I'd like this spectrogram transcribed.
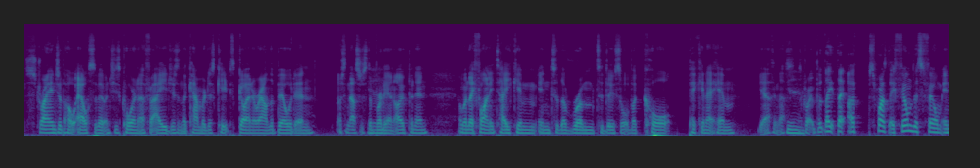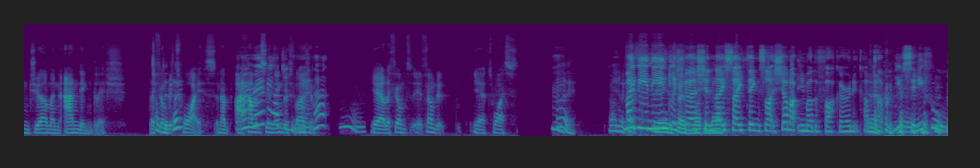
strange with the whole else of it when she's calling her for ages and the camera just keeps going around the building. I think that's just a Yeah. brilliant opening. And when they finally take him into the room to do sort of a court picking at him, yeah, I think that's Yeah. great. But they, they I'm surprised they filmed this film in German and English. They Oh, filmed did it they? twice, and I've, I oh, haven't really? seen the I English didn't version. know that. Yeah, they filmed it filmed it yeah twice. Hmm. Aye. I wonder if Maybe in the English might version they say things like "Shut up, you motherfucker," and it comes up with "You silly fool"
